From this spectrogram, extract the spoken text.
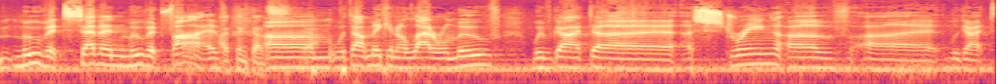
move at 7, move at 5. I think that's um, yeah. without making a lateral move. We've got uh, a string of uh, we got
